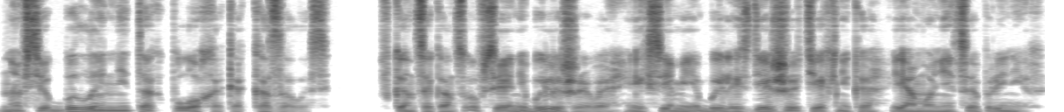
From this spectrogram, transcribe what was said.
Но все было не так плохо, как казалось. В конце концов, все они были живы, их семьи были здесь же, техника и амуниция при них.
